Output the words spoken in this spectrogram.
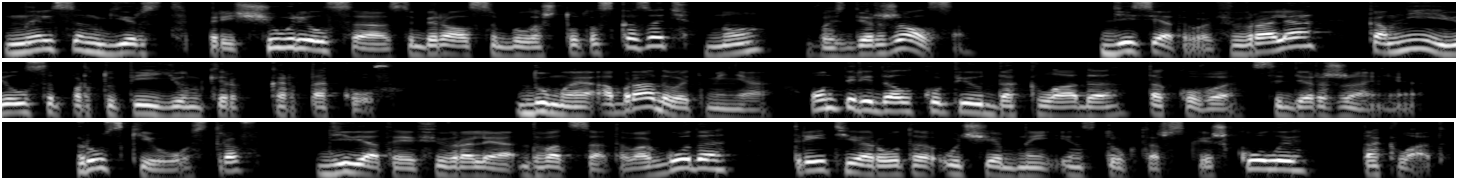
Нельсон Гирст прищурился, собирался было что-то сказать, но воздержался. 10 февраля ко мне явился портупей юнкер Картаков. Думая обрадовать меня, он передал копию доклада такого содержания. Русский остров, 9 февраля 2020 года, 3 рота учебной инструкторской школы, доклад.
